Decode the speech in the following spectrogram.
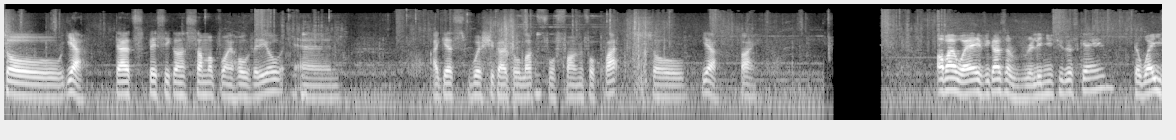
So yeah that's basically gonna sum up my whole video and I guess wish you guys all luck for farming for plat. So yeah bye. Oh by the way if you guys are really new to this game the way you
